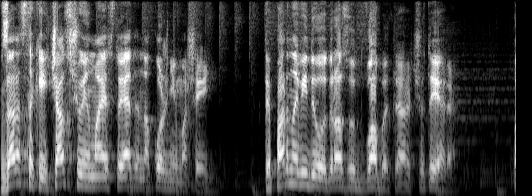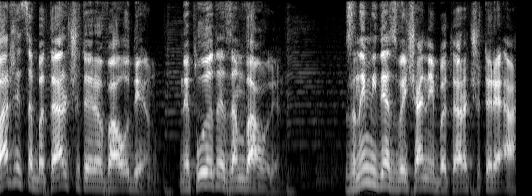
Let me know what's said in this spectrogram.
Зараз такий час, що він має стояти на кожній машині. Тепер на відео одразу два БТР-4. Перший це БТР-4В1, не плутати з МВ1. За ним йде звичайний БТР-4Е.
